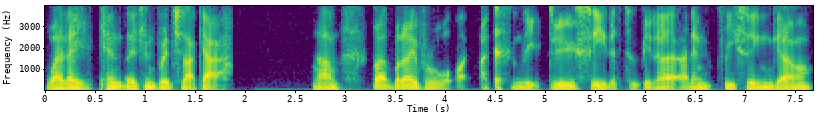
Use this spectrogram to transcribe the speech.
where they can they can bridge that gap. Um, but but overall, I, I, definitely do see that to be a, an increasing um,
